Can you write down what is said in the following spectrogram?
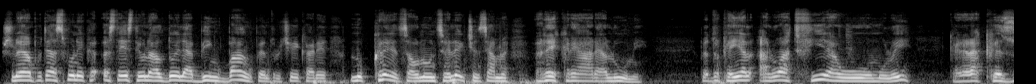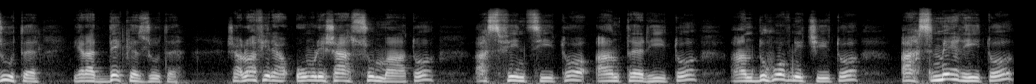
Și noi am putea spune că ăsta este un al doilea Bing Bang pentru cei care nu cred sau nu înțeleg ce înseamnă recrearea lumii. Pentru că el a luat firea omului, care era căzută, era decăzută, și a luat firea omului și a asumat-o, a sfințit-o, a întărit-o, a înduhovnicit-o, a smerit-o,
